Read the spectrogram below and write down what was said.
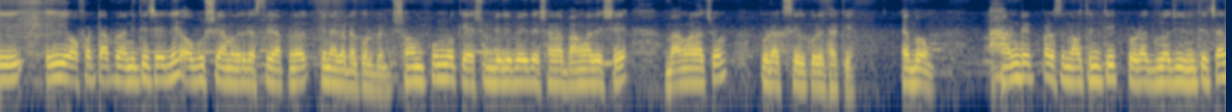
এই এই অফারটা আপনারা নিতে চাইলে অবশ্যই আমাদের কাছ থেকে আপনারা কেনাকাটা করবেন। সম্পূর্ণ ক্যাশ অন ডেলিভারিতে সারা বাংলাদেশে বাংলা আঁচল প্রোডাক্ট সেল করে থাকে। এবং হান্ড্রেড পার্সেন্ট অথেন্টিক প্রোডাক্টগুলো যদি নিতে চান,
